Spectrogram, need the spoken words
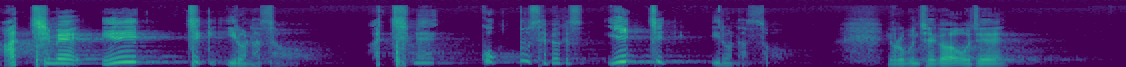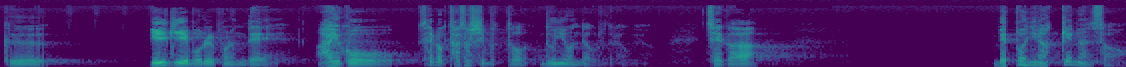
아침에 일찍 일어나서 아침에 꼭두 새벽에 일찍 일어나서. 여러분 제가 어제 그 일기예보를 보는데 아이고 새벽 5시부터 눈이 온다고 그러더라고요. 제가 몇 번이나 깨면서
